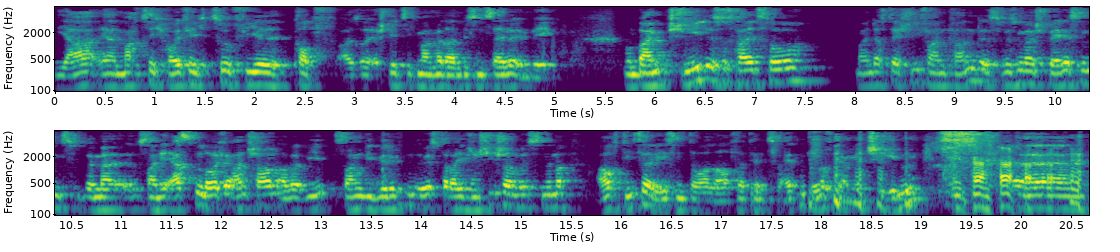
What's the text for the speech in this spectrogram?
ja, er macht sich häufig zu viel Kopf. Also er steht sich manchmal da ein bisschen selber im Weg. Und beim Schmied ist es halt so, ich meine, dass der Skifahren kann, das wissen wir spätestens, wenn wir seine ersten Läufe anschauen, aber wie sagen die berühmten österreichischen Skijournalisten immer, auch dieser Riesendauerlauf hat den zweiten Durchgang entschieden. ähm,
